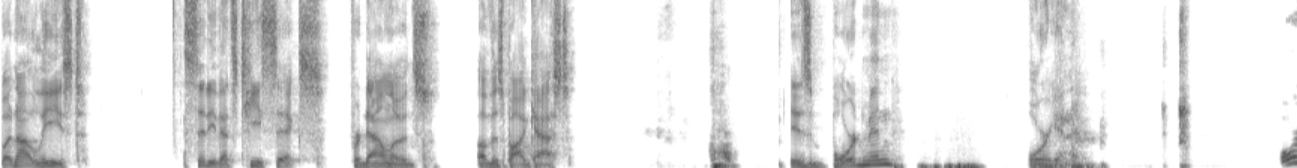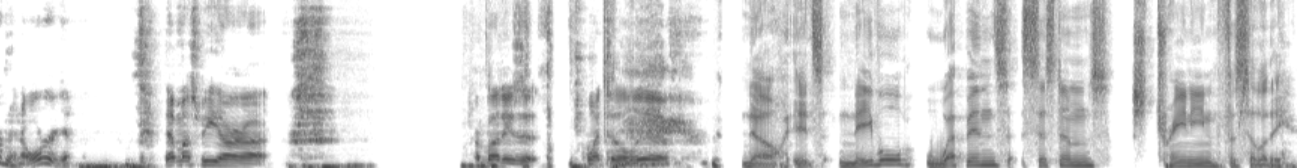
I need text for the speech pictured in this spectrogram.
but not least, city that's T six for downloads of this podcast is Boardman, Oregon. Boardman, Oregon. That must be our uh, our buddies that went to the live. No, it's Naval Weapons Systems Training Facility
